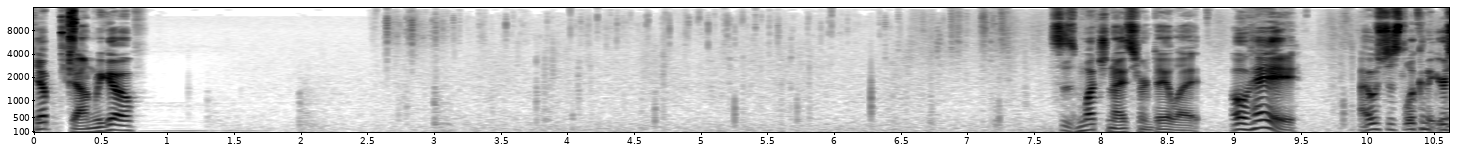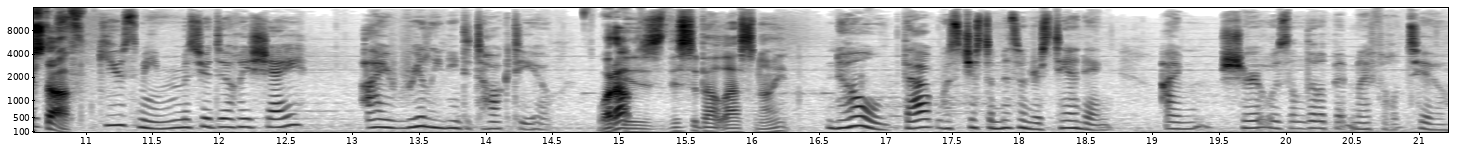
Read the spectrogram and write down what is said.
Yep, down we go. This is much nicer in daylight. Oh, hey! I was just looking at your stuff. Excuse me, Monsieur de Richet. I really need to talk to you. What up? Is this about last night? No, that was just a misunderstanding. I'm sure it was a little bit my fault too.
